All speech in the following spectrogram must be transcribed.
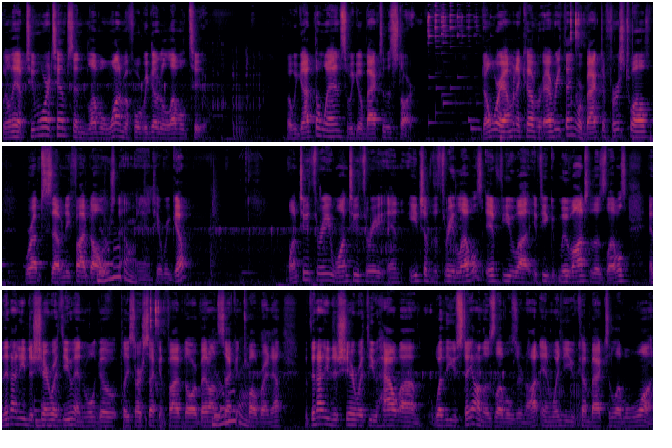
We only have two more attempts in level 1 before we go to level 2. But we got the win, so we go back to the start. Don't worry, I'm going to cover everything. We're back to first 12. We're up $75 now. And here we go. One, two, three, one, two, three in each of the three levels. If you uh, if you move on to those levels, and then I need to share with you, and we'll go place our second five dollar bet on second twelve right now. But then I need to share with you how um, whether you stay on those levels or not, and when you come back to level one.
